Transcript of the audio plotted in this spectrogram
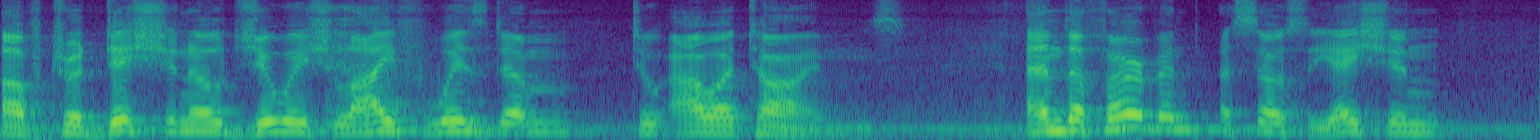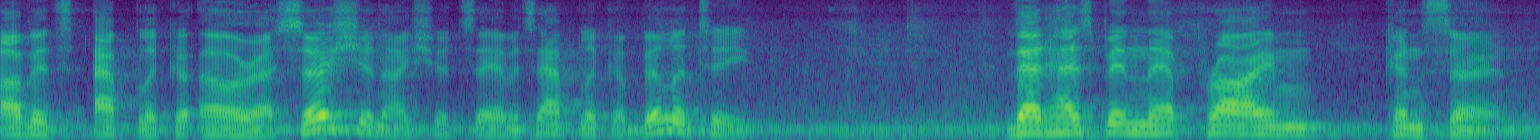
of traditional Jewish life wisdom to our times, and the fervent association of its applica- or assertion, I should say, of its applicability that has been their prime concern.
